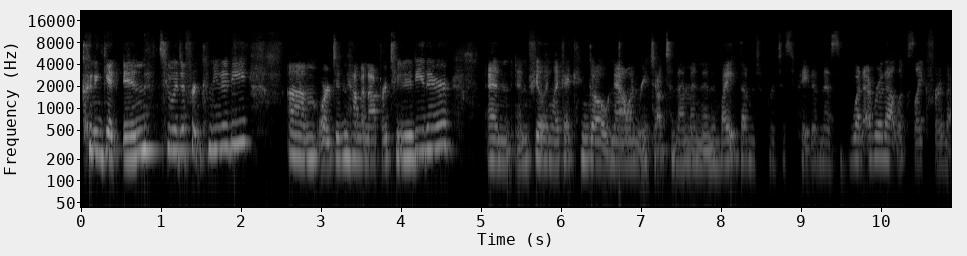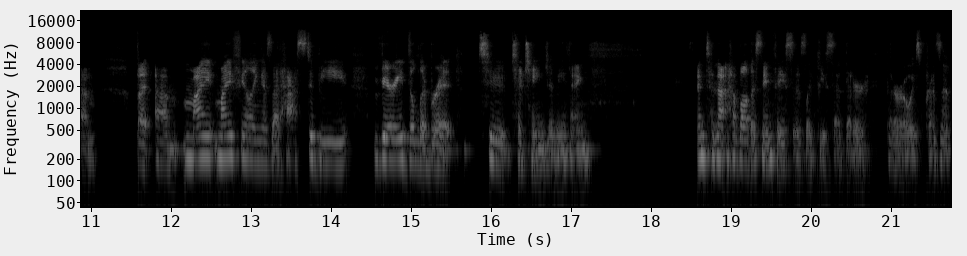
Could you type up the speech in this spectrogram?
couldn't get in to a different community um, or didn't have an opportunity there and and feeling like i can go now and reach out to them and, invite them to participate in this whatever that looks like for them. But um, my my feeling is that has to be very deliberate to to change anything. And to not have all the same faces like you said that are that are always present.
